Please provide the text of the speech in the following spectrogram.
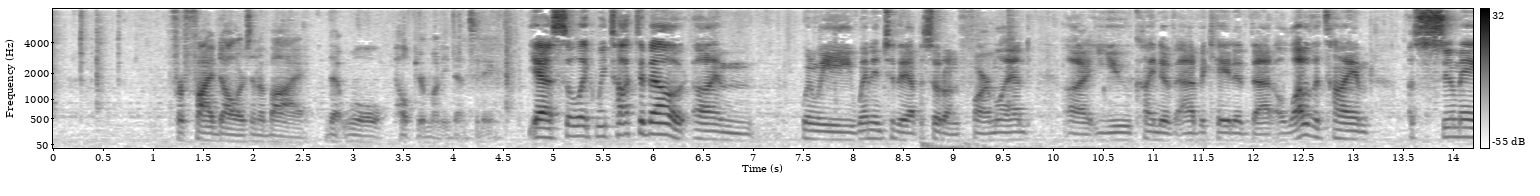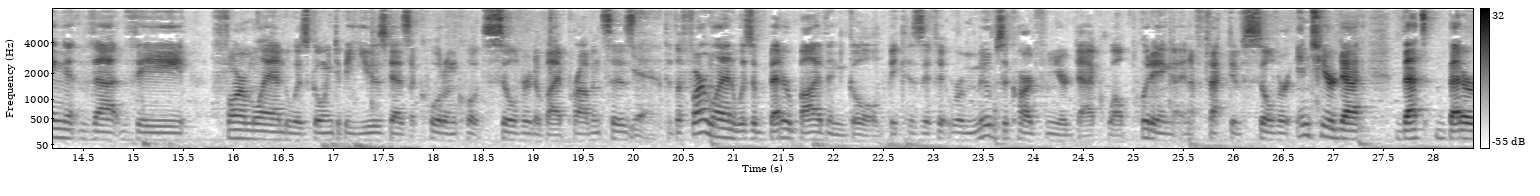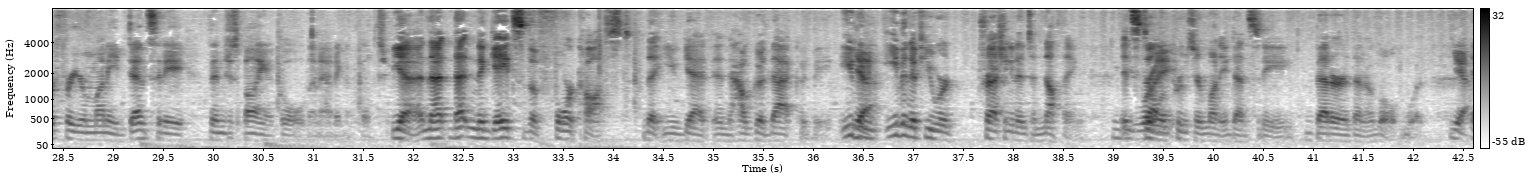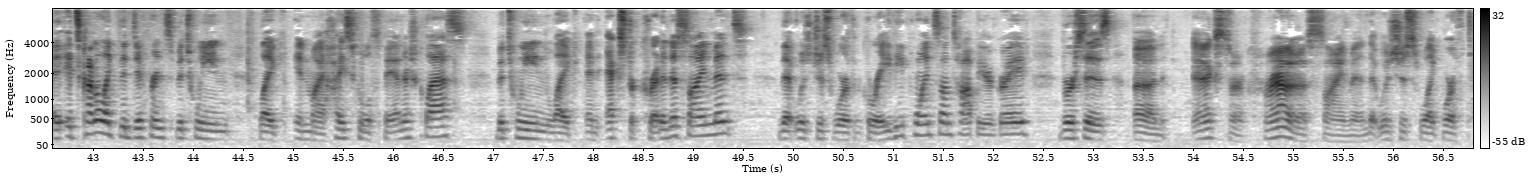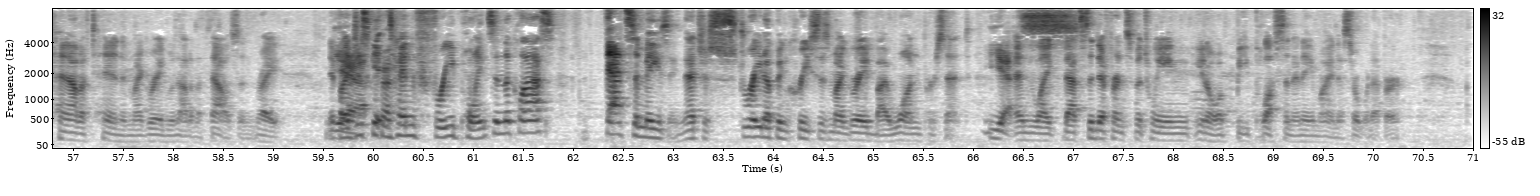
for five dollars in a buy that will help your money density. Yeah, so like we talked about um, when we went into the episode on farmland, uh, you kind of advocated that a lot of the time, assuming that the farmland was going to be used as a quote unquote silver to buy provinces, Yeah. that the farmland was a better buy than gold because if it removes a card from your deck while putting an effective silver into your deck, that's better for your money density than just buying a gold and adding a gold to it. Yeah, and that that negates the four cost that you get and how good that could be. Even Yeah. even if you were trashing it into nothing, it still Right. improves your money density better than a gold would. Yeah. It's kind of like the difference between like in my high school Spanish class between like an extra credit assignment that was just worth gravy points on top of your grade versus an extra credit assignment that was just like worth 10 out of 10 and my grade was out of a thousand right? If i just get 10 free points in the class that's amazing. That just straight up increases my grade by 1% yeah and like that's the difference between you know a b plus and an a minus or whatever.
